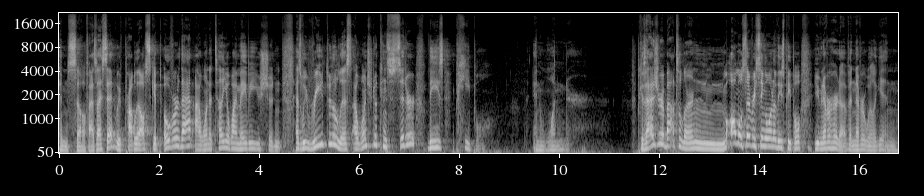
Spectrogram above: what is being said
himself. As I said, we've probably all skipped over that. I want to tell you why maybe you shouldn't. As we read through the list, I want you to consider these people and wonder. Because as you're about to learn, almost every single one of these people you've never heard of and never will again.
